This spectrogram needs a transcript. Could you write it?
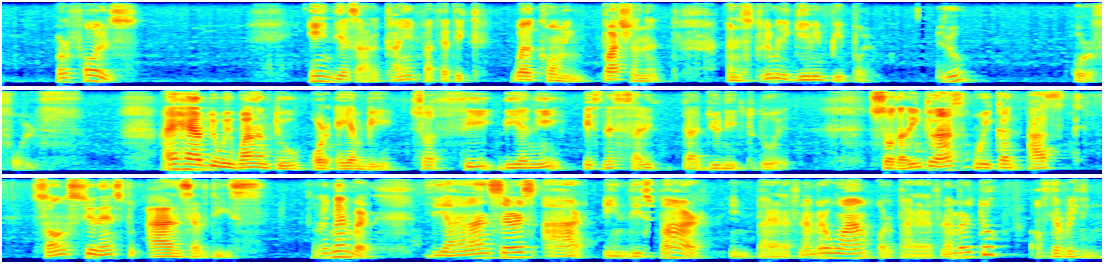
or false? Indians are kind, pathetic, welcoming, passionate, and extremely giving people. True or false? I help you with 1 and 2 or A and B, so C, D and E is necessary that you need to do it. So that in class we can ask some students to answer this. Remember, the answers are in this part, in paragraph number 1 or paragraph number 2 of the reading.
